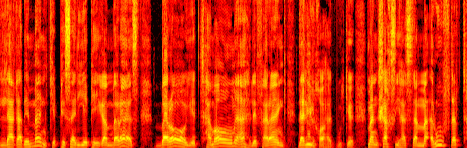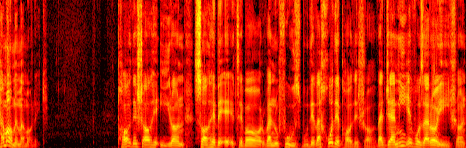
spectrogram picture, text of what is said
لقب من که پسری پیغمبر است برای تمام اهل فرنگ دلیل خواهد بود که من شخصی هستم معروف در تمام ممالک. پادشاه ایران صاحب اعتبار و نفوذ بوده و خود پادشاه و جمیع وزرای ایشان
